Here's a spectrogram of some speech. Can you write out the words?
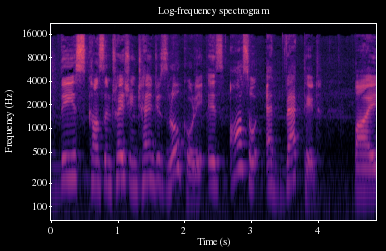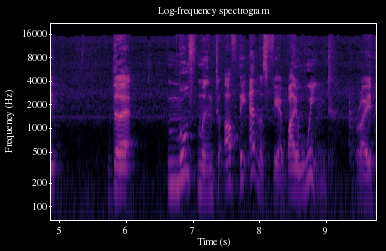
this concentration changes locally is also affected by the movement of the atmosphere by wind, right?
